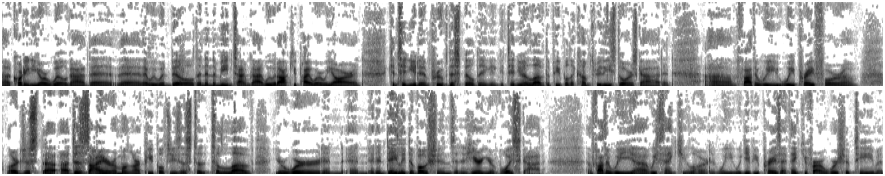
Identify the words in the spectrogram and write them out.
uh, according to your will God that, that that we would build. And in the meantime God we would occupy where we are and continue to improve this building and continue to love the people that come through these doors God. And um, Father, we, we pray for, um, Lord, just a, a, desire among our people, Jesus, to, to love your word and, and, and in daily devotions and in hearing your voice, God. And Father, we, uh, we thank you, Lord, and we, we give you praise. I thank you for our worship team and,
